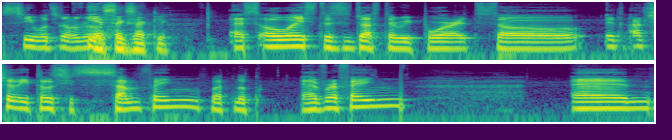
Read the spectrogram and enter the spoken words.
see what's going on. Yes, exactly. As always, this is just a report, so it actually tells you something, but not everything. And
